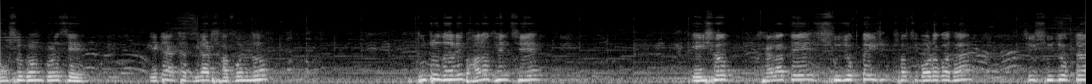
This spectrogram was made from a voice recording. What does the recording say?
অংশগ্রহণ করেছে, এটা একটা বিরাট সাফল্য। দুটো দলই ভালো খেলছে। এইসব খেলাতে সুযোগটাই সবচেয়ে বড় কথা। সেই সুযোগটা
